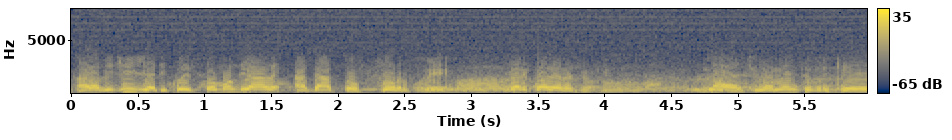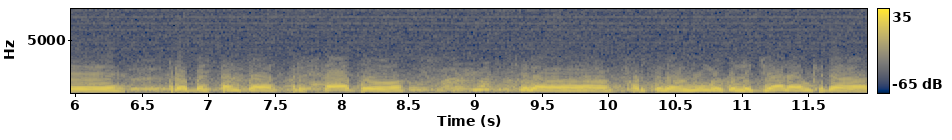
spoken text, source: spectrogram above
alla vigilia di questo mondiale ha dato forfè. Per quale ragione? Ah, sicuramente perché ero abbastanza stressato sia forse da un lungo collegiale anche da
